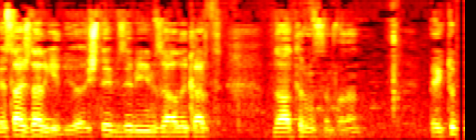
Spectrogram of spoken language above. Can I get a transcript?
Mesajlar geliyor. İşte bize bir imzalı kart dağıtır mısın falan. Mektup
